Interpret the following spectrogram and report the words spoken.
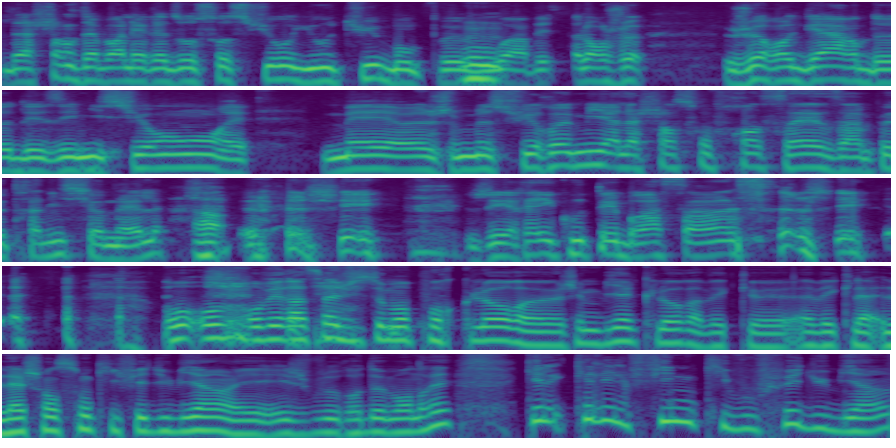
la chance d'avoir les réseaux sociaux, YouTube, on peut mm. voir des. Alors je, je regarde des émissions et mais euh, je me suis remis à la chanson française un peu traditionnelle. Ah. j'ai réécouté Brassens. on, verra ça justement pour clore. Euh, j'aime bien clore avec, euh, avec la, chanson qui fait du bien et, je vous redemanderai. Quel, quel, est le film qui vous fait du bien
